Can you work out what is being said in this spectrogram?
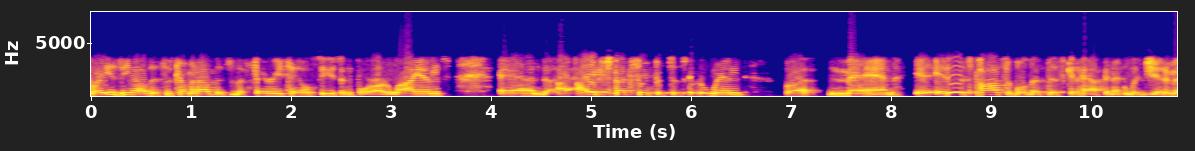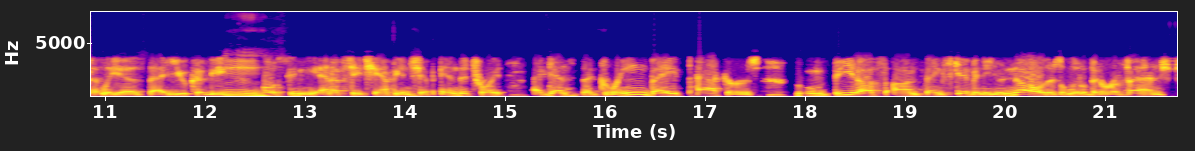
crazy how this is coming out. This is a fairy tale season for our Lions, and I, I expect San Francisco to win. But man, it, it is possible that this could happen. It legitimately is that you could be mm. hosting the NFC Championship in Detroit against the Green Bay Packers, whom beat us on Thanksgiving. And you know there's a little bit of revenge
